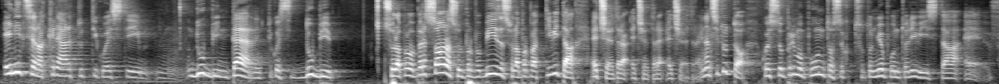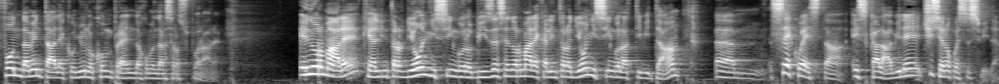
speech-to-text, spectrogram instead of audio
e iniziano a creare tutti questi mm, dubbi interni, tutti questi dubbi sulla propria persona, sul proprio business, sulla propria attività, eccetera, eccetera, eccetera. Innanzitutto, questo primo punto, sotto il mio punto di vista, è fondamentale che ognuno comprenda come andarsela a superare. È normale che all'interno di ogni singolo business, è normale che all'interno di ogni singola attività, ehm, se questa è scalabile, ci siano queste sfide.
